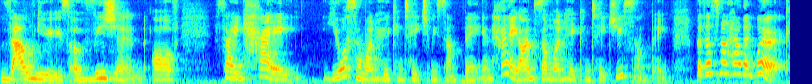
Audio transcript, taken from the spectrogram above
values, of vision, of saying, hey, you're someone who can teach me something, and hey, I'm someone who can teach you something. But that's not how they work.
